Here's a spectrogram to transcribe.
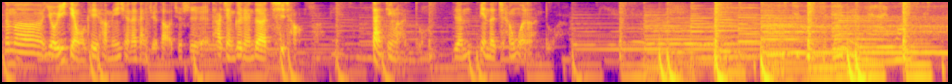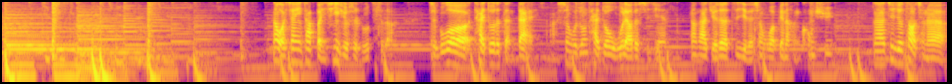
那么有一点我可以很明显的感觉到，就是他整个人的气场，淡定了很多，人变得沉稳了很多。那我相信他本性就是如此的，只不过太多的等待啊，生活中太多无聊的时间，让他觉得自己的生活变得很空虚。那这就造成了，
